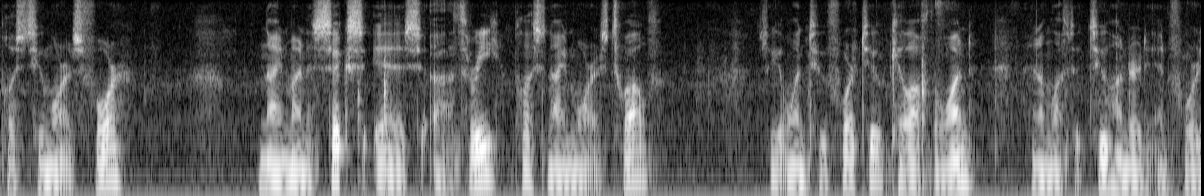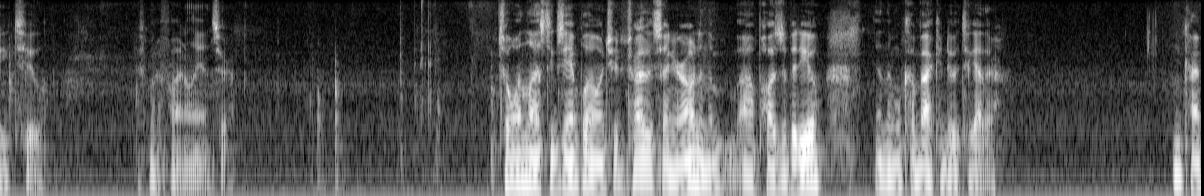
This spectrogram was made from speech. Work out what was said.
plus 2 more is 4. 9 minus 6 is uh, 3, plus 9 more is 12. So you get 1, 2, 4, 2, kill off the 1, and I'm left with 242 is my final answer. So one last example, I want you to try this on your own and then uh, pause the video and then we'll come back and do it together. Okay,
